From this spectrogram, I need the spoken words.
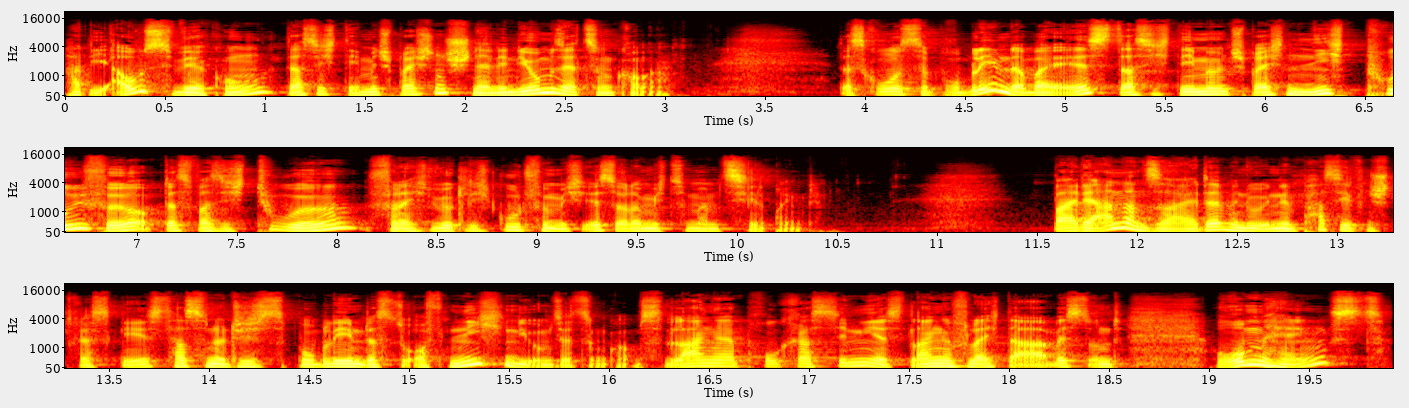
hat die Auswirkung, dass ich dementsprechend schnell in die Umsetzung komme. Das große Problem dabei ist, dass ich dementsprechend nicht prüfe, ob das, was ich tue, vielleicht wirklich gut für mich ist oder mich zu meinem Ziel bringt. Bei der anderen Seite, wenn du in den passiven Stress gehst, hast du natürlich das Problem, dass du oft nicht in die Umsetzung kommst, lange prokrastinierst, lange vielleicht da bist und rumhängst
